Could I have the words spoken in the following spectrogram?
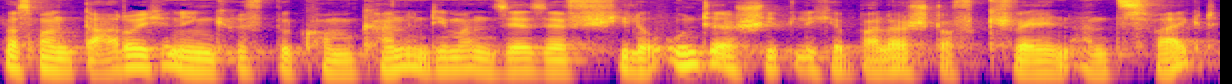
was man dadurch in den Griff bekommen kann, indem man sehr, sehr viele unterschiedliche Ballaststoffquellen anzweigt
